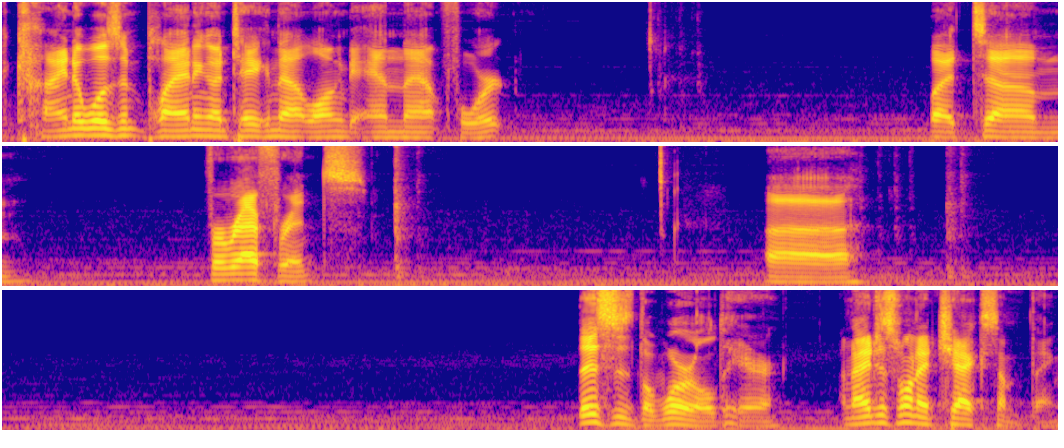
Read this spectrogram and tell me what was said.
I kind of wasn't planning on taking that long to end that fort. But um, for reference, uh, this is the world here. And I just want to check something.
